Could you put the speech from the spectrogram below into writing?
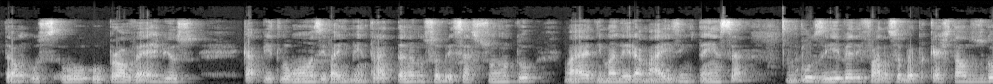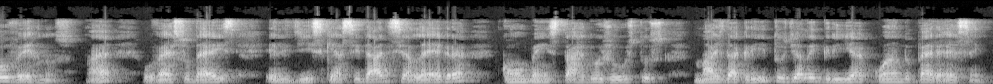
Então, os, o, o Provérbios capítulo 11 vai vem tratando sobre esse assunto é, de maneira mais intensa Inclusive, ele fala sobre a questão dos governos. Né? O verso 10 ele diz que a cidade se alegra com o bem-estar dos justos, mas dá gritos de alegria quando perecem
